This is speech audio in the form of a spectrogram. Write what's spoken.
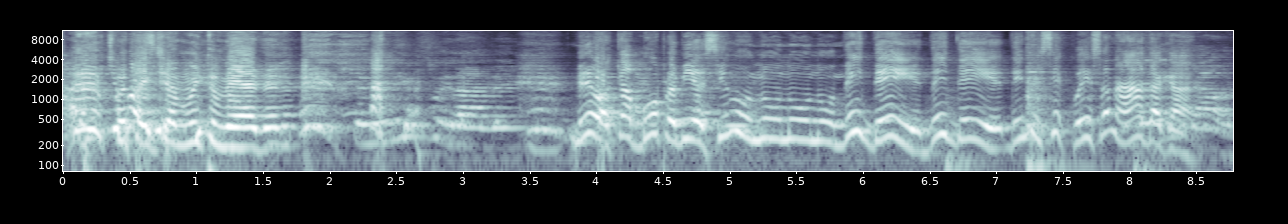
eu, tipo assim, tinha muito merda, né? Também nem fui lá, velho. Meu, acabou pra mim assim, não, não, não, nem dei, nem dei, nem dei sequência, nada, cara.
